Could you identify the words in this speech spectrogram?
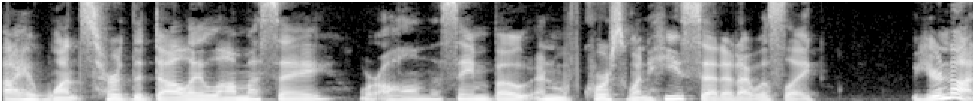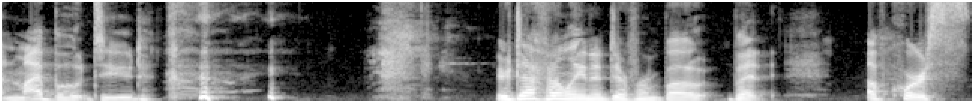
I once heard the Dalai Lama say. We're all in the same boat. And of course, when he said it, I was like, you're not in my boat, dude. you're definitely in a different boat. But of course,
